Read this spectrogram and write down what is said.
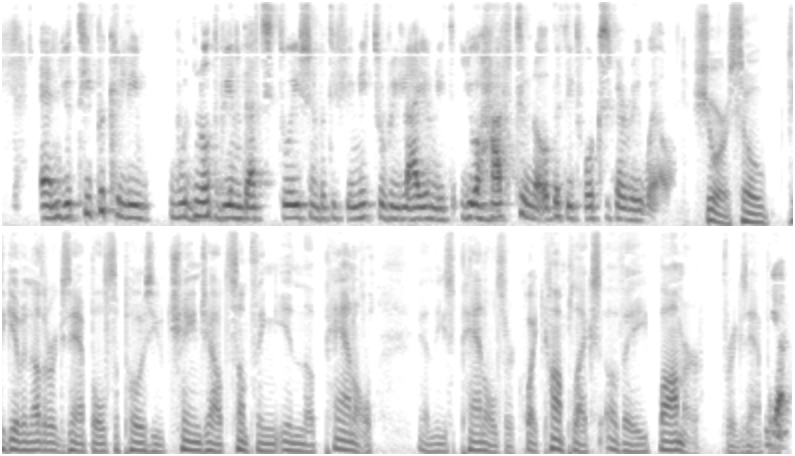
And you typically would not be in that situation, but if you need to rely on it, you have to know that it works very well. Sure. So to give another example, suppose you change out something in the panel and these panels are quite complex of a bomber, for example, yeah.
